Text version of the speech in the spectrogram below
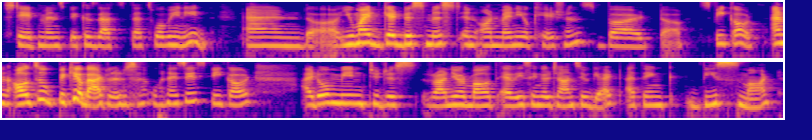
statements because that's that's what we need. And uh, you might get dismissed in on many occasions but uh, speak out. And also pick your battles. When i say speak out i don't mean to just run your mouth every single chance you get. I think be smart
